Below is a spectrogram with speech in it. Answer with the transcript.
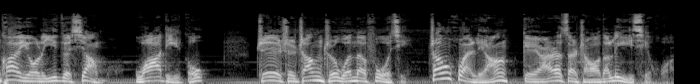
快有了一个项目挖地沟，这是张直文的父亲张焕良给儿子找的力气活。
